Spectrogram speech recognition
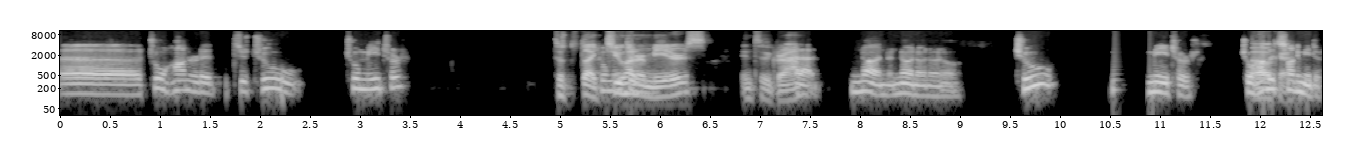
uh, 200 to 2, 2 meter. So like Two 200 meter- meters into the ground. Uh, no, no, no, no, no, no. 2 meters, 200 Okay. centimeter.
